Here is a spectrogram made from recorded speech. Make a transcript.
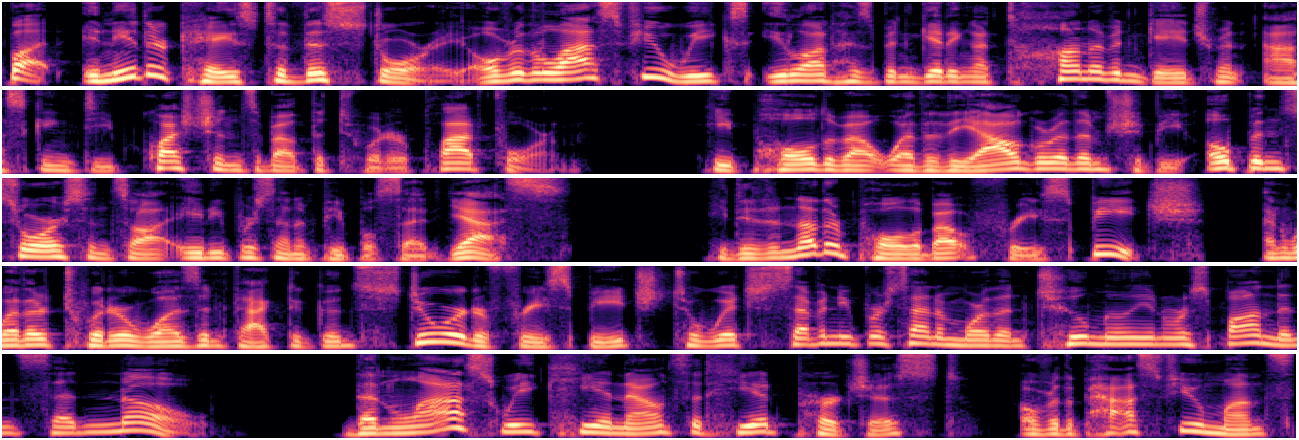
But in either case, to this story, over the last few weeks, Elon has been getting a ton of engagement asking deep questions about the Twitter platform. He polled about whether the algorithm should be open source and saw 80% of people said yes. He did another poll about free speech and whether Twitter was in fact a good steward of free speech, to which 70% of more than 2 million respondents said no. Then last week, he announced that he had purchased, over the past few months,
